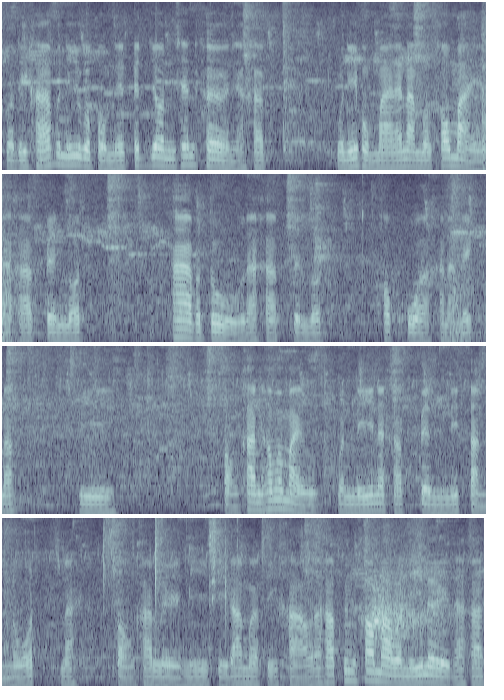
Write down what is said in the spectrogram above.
สวัสดีครับ วันนี้อยู่กับผมเนทเพชรยนต์เช่นเคยนะครับ วันนี้ผมมาแนะนำรถเข้าใหม่นะครับ เป็นรถ 5 ประตูนะครับ เป็นรถครอบครัวขนาดเล็กนะมี 2 คันเข้ามาใหม่วันนี้นะครับ เป็นนิสสันโนตนะสองคันเลยมีสีดำกับสีขาวนะครับเพิ่งเข้ามาวันนี้เลยนะครับ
